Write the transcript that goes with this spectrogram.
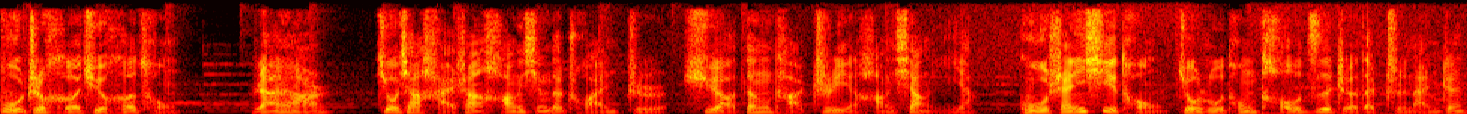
不知何去何从。然而，就像海上航行的船只需要灯塔指引航向一样，股神系统就如同投资者的指南针，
